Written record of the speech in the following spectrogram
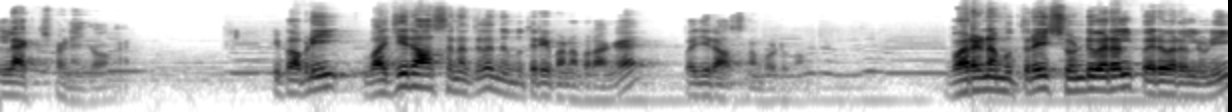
ரிலாக்ஸ் பண்ணிக்கோங்க. இப்போ அப்படி வஜிராசனத்தில் இந்த முத்திரை பண்ண போகிறாங்க வஜிராசனம் போட்டுக்கோங்க. வருணமுத்திரை சுண்டு விரல் பெருவரல் நுனி.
